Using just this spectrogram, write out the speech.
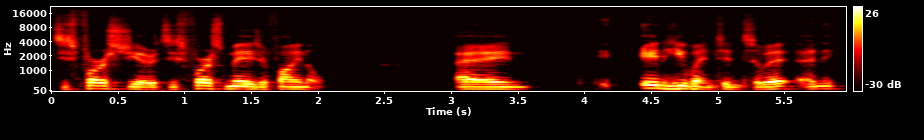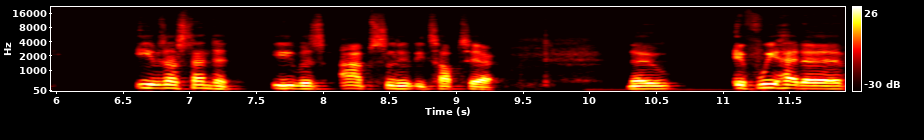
it's his first year, it's his first major final, and in he went into it, and he was outstanding. He was absolutely top tier. Now if we had a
